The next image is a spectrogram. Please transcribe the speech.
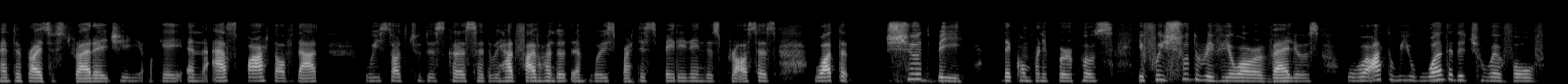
enterprise strategy, okay? And as part of that, we started to discuss it. We had 500 employees participating in this process. What should be the company purpose, if we should review our values, what we wanted to evolve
